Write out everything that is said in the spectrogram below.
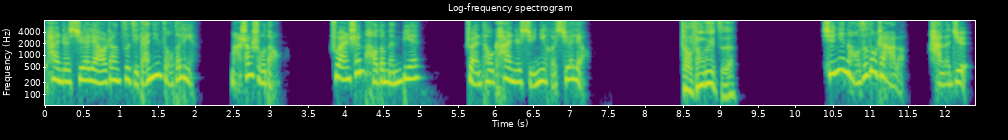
看着薛了让自己赶紧走的脸，马上收到，转身跑到门边，转头看着许妮和薛了，早生贵子。许妮脑子都炸了，喊了句：“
